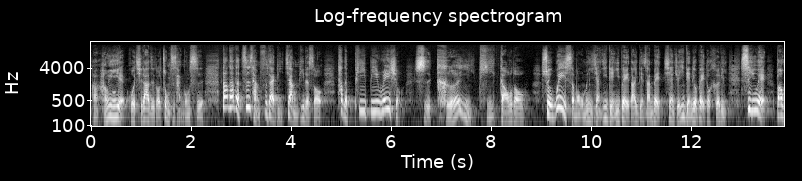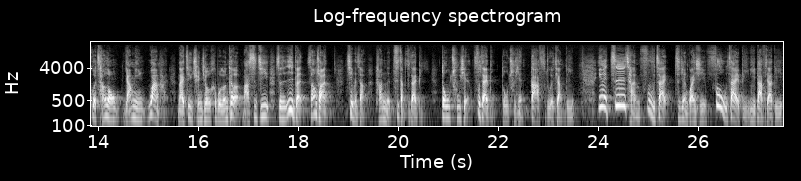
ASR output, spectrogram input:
啊，航运业或其他这个重资产公司，当它的资产负债比降低的时候，它的 P/B ratio 是可以提高的哦。所以为什么我们以前一点一倍到一点三倍，现在觉得一点六倍都合理？是因为包括长荣、阳明、万海，乃至于全球赫伯伦特、马士基，甚至日本商船，基本上他们的资产负债比。都出现负债比都出现大幅度的降低，因为资产负债之间关系，负债比例大幅降低，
